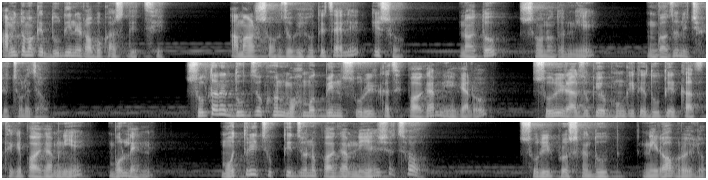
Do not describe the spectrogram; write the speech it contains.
আমি তোমাকে দুদিনের অবকাশ দিচ্ছি। আমার সহযোগী হতে চাইলে এসো, নয়তো সনদন নিয়ে গজনী ছেড়ে চলে যাও। সুলতানের দূত যখন মোহাম্মদ বিন সুরির কাছে পয়গাম নিয়ে গেল, সুরি রাজকীয় ভঙ্গিতে দূতের কাছ থেকে পয়গাম নিয়ে বললেন, মৈত্রী চুক্তির জন্য পয়গাম নিয়ে এসেছ? সুরির প্রশ্নে দূত নীরব রইল।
